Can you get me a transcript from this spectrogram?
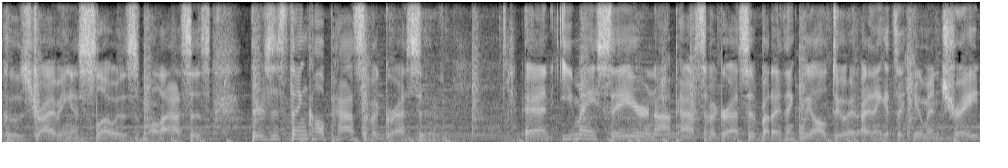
who's driving as slow as molasses. There's this thing called passive aggressive. And you may say you're not passive aggressive, but I think we all do it. I think it's a human trait.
